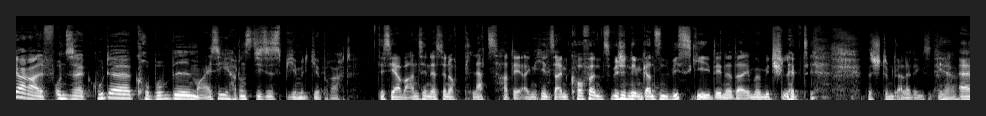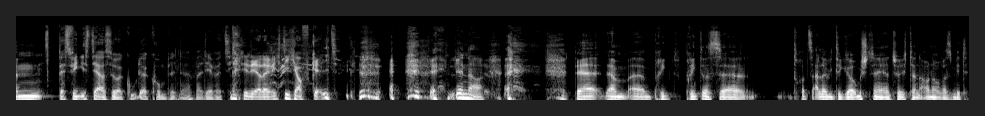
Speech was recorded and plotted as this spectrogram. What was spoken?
Ja, Ralf, unser guter Kobumbel Meisi hat uns dieses Bier mitgebracht. Das ist ja Wahnsinn, dass er noch Platz hatte eigentlich in seinen Koffern zwischen dem ganzen Whisky, den er da immer mitschleppt. Das stimmt allerdings. Ja. Ähm, Deswegen ist er auch so ein guter Kumpel, ne? Weil der verzichtet ja da richtig auf Geld. genau. Der, der äh, bringt, bringt uns äh, trotz aller widriger Umstände natürlich dann auch noch was mit.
